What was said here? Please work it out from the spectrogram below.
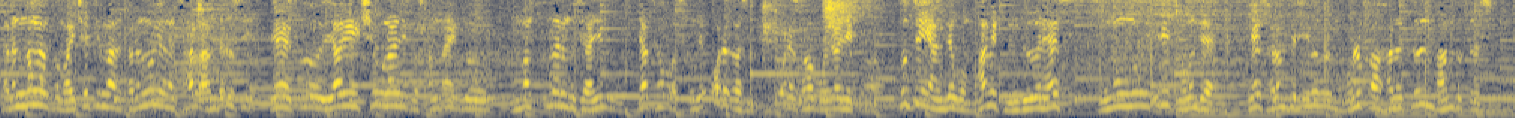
다른 농약도 많이 쳤지만 다른 농약은 잘 안 들었어요. 예, 그 약이 치고 나니까 상당히 그 금방 끝나는 것이 아니고 약효가 상당히 오래 갔습니다. 오래 가고 이러니까 걱정이 안 되고 마음이 든든했어요. 경동농이 이리 좋은데 왜 사람들이 이런 걸 모를까 하는 그런 마음도 들었습니다.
